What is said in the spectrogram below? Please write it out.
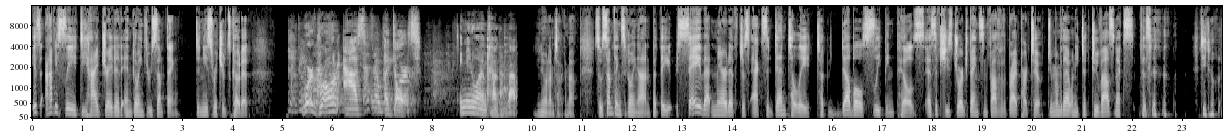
is obviously dehydrated and going through something. Denise Richards coded. We're grown as adults. And you know what I'm talking about. You know what I'm talking about. So something's going on, but they say that Meredith just accidentally took double sleeping pills as if she's George Banks in Father of the Bride Part 2. Do you remember that when he took two Vosniks? Do you know what,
